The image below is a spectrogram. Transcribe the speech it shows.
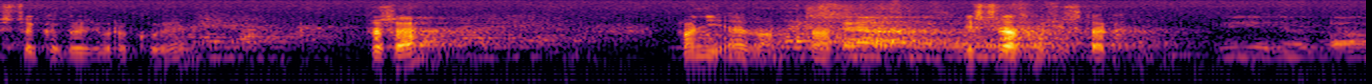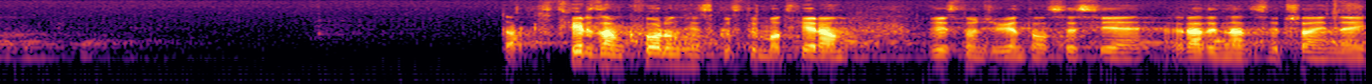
Jeszcze kogoś brakuje? Proszę? Pani Ewa. Tak. Jeszcze raz musisz, tak. Tak, stwierdzam kworum, w związku z tym otwieram 29. sesję Rady Nadzwyczajnej,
